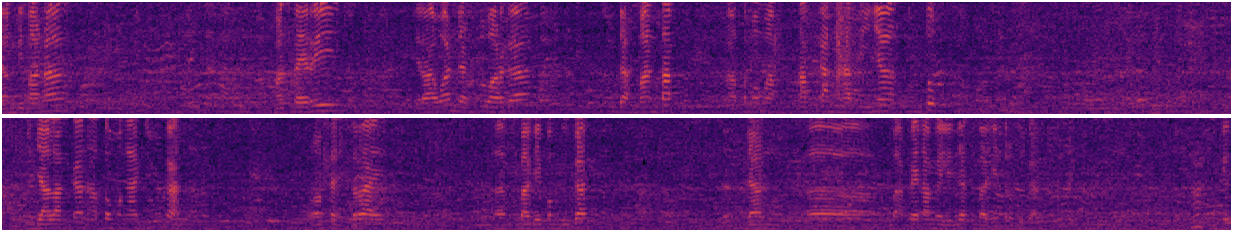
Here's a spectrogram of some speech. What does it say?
yang di mana Mas Ferry Irawan dan keluarga sudah mantap atau memantapkan hatinya untuk menjalankan atau mengajukan proses cerai eh, sebagai penggugat dan eh, Mbak Vena Melinda sebagai tergugat. Mungkin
